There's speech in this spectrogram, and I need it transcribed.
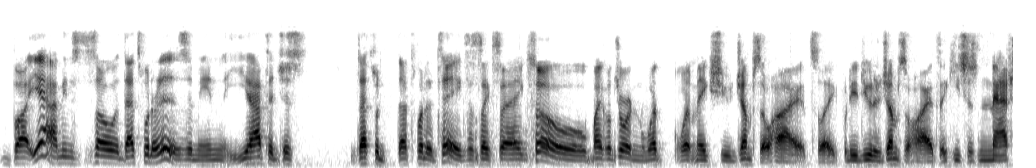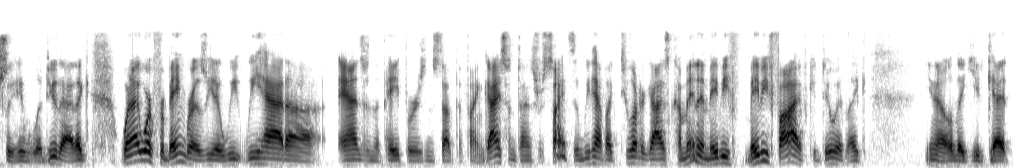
but yeah, I mean, so that's what it is. I mean, you have to just that's what that's what it takes. It's like saying, so Michael Jordan, what what makes you jump so high? It's like, what do you do to jump so high? It's like he's just naturally able to do that. Like when I worked for Bang Bros, you know, we we had uh, ads in the papers and stuff to find guys sometimes for sites, and we'd have like 200 guys come in, and maybe maybe five could do it. Like, you know, like you'd get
